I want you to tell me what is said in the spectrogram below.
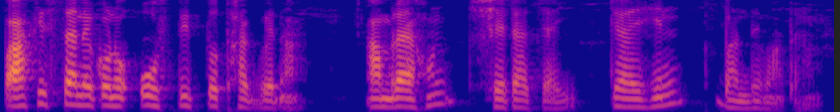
পাকিস্তানের কোনো অস্তিত্ব থাকবে না। আমরা এখন সেটা চাই। জয় হিন্দ, বন্দে মাতরম।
